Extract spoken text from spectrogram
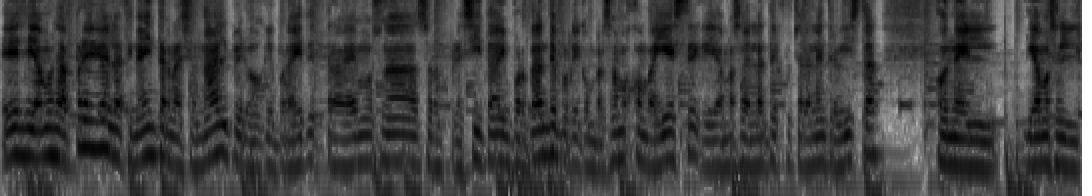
es, digamos, la previa de la final internacional, pero que por ahí te traemos una sorpresita importante porque conversamos con Ballestre, que ya más adelante escucharán la entrevista, con el, digamos, el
